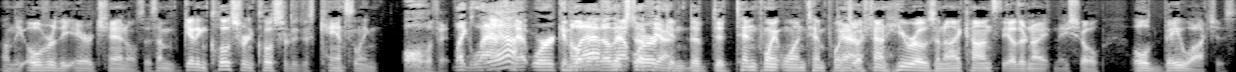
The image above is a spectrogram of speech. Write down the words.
on the over the air channels as I'm getting closer and closer to just canceling all of it. Like Laugh Yeah. Network and all Laugh that other stuff. Yeah. and the, the 10.1, 10.2. Yeah. I found Heroes and Icons the other night, and they show old Baywatches.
